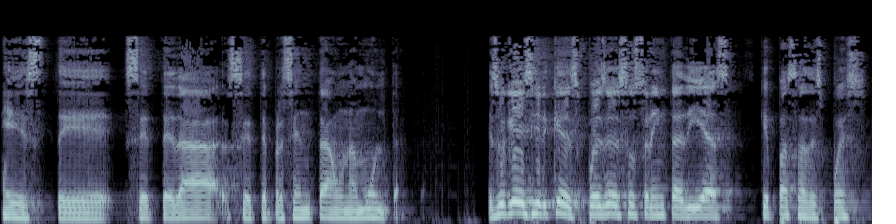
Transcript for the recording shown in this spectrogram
este, se te da, se te presenta una multa. Eso quiere decir que después de esos 30 días, ¿qué pasa después?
